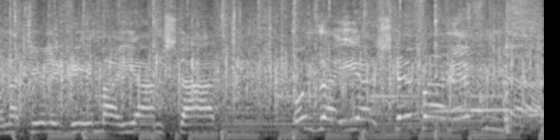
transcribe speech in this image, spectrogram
Und natürlich wie immer hier am Start unser ihr Stefan Effenberg.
